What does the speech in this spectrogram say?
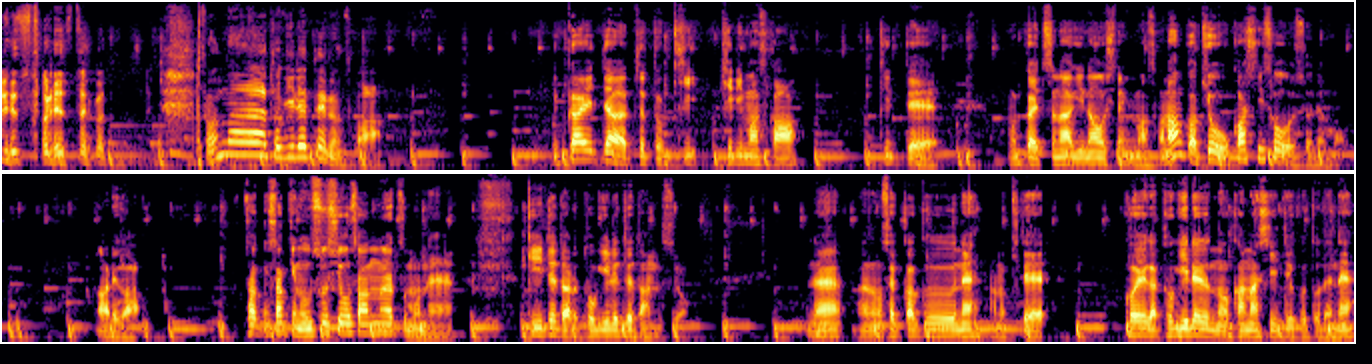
るストレスということ。そんな途切れてるんですか？一回、じゃあちょっと切りますか？切って、もう一回繋ぎ直してみますか？なんか今日おかしそうですよ、でも。あれが。ささっきの薄塩さんのやつもね、聞いてたら途切れてたんですよ。ね、あの、せっかくね、あの、来て、声が途切れるの悲しいということでね。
